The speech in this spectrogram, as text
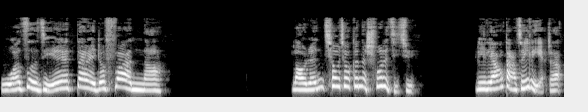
我自己带着饭呢。老人悄悄跟他说了几句，李良大嘴咧着，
